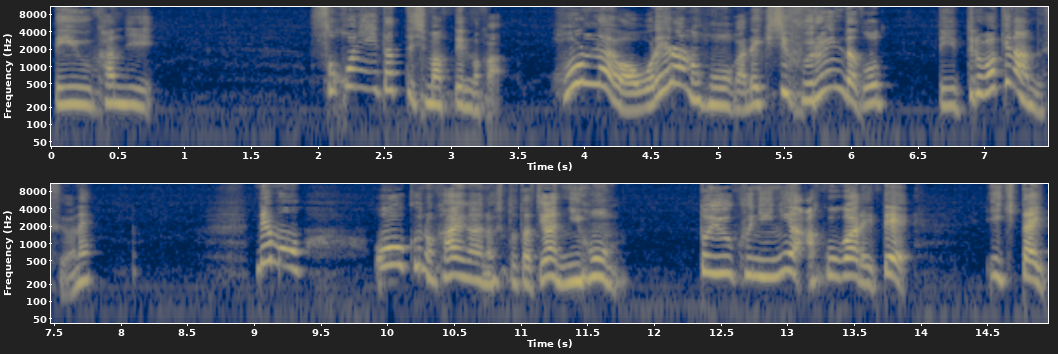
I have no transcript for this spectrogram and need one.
ていう感じそこに至ってしまってるのか本来は俺らの方が歴史古いんだぞって言ってるわけなんですよね。でも多くの海外の人たちが日本という国に憧れて行きたい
